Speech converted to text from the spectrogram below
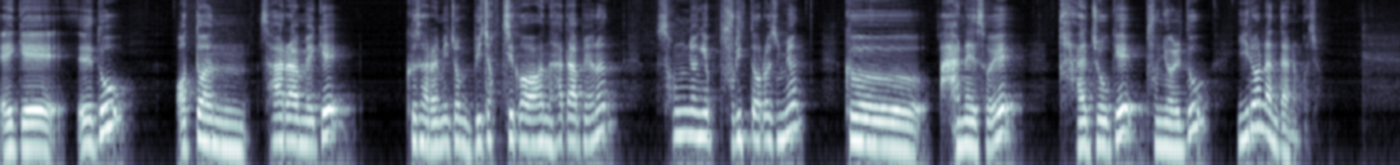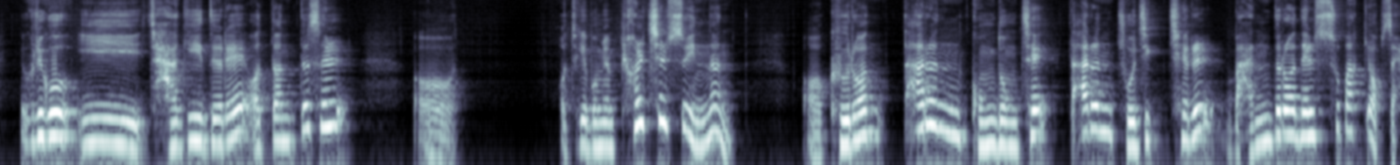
에게도 어떤 사람에게 그 사람이 좀 미적지근하다면은 성령의 불이 떨어지면 그 안에서의 가족의 분열도 일어난다는 거죠. 그리고 이 자기들의 어떤 뜻을 어, 어떻게 보면 펼칠 수 있는 어, 그런 다른 공동체, 다른 조직체를 만들어낼 수밖에 없어요.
